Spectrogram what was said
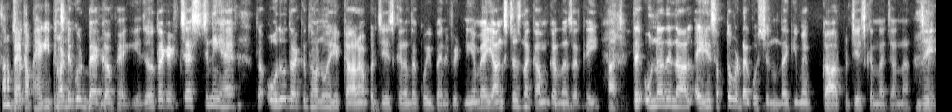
ਤੁਹਾਨੂੰ ਬੈਕਅਪ ਹੈਗੀ ਤੁਹਾਡੇ ਕੋਲ ਬੈਕਅਪ ਹੈਗੀ ਜਦੋਂ ਤੱਕ ਐਕਸੈਸ ਚ ਨਹੀਂ ਹੈ ਤਾਂ ਉਦੋਂ ਤੱਕ ਤੁਹਾਨੂੰ ਇਹ ਕਾਰਾਂ ਪਰਚੇਸ ਕਰਨ ਦਾ ਕੋਈ ਬੈਨੀਫਿਟ ਨਹੀਂ ਹੈ। ਮੈਂ ਯੰਗਸਟਰਸ ਨਾਲ ਕੰਮ ਕਰਦਾ ਸਰ ਕਈ। ਤੇ ਉਹਨਾਂ ਦੇ ਨਾਲ ਇਹ ਸਭ ਤੋਂ ਵੱਡਾ ਕੁਐਸਚਨ ਹੁੰਦਾ ਕਿ ਮੈਂ ਕਾਰ ਪਰਚੇਸ ਕਰਨਾ ਚਾਹੁੰਦਾ। ਜੀ।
